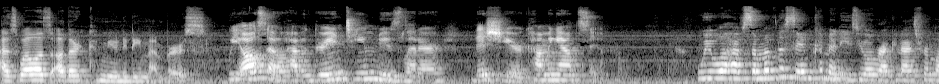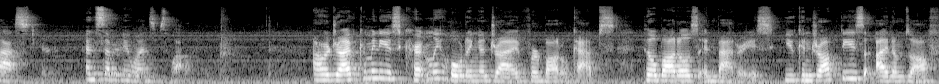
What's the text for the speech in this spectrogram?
as well as other community members. We also have a Green Team newsletter this year coming out soon. We will have some of the same committees you will recognize from last year, and some new ones as well. Our drive committee is currently holding a drive for bottle caps, pill bottles, and batteries. You can drop these items off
